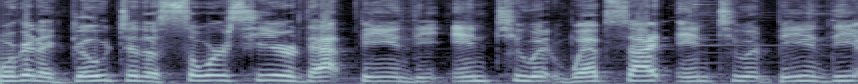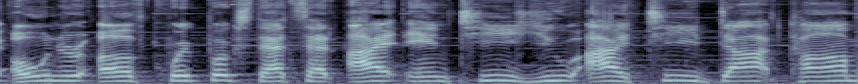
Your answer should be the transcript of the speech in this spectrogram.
We're going to go to the source here, that being the Intuit website, Intuit being the owner of QuickBooks. That's at intuit.com,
